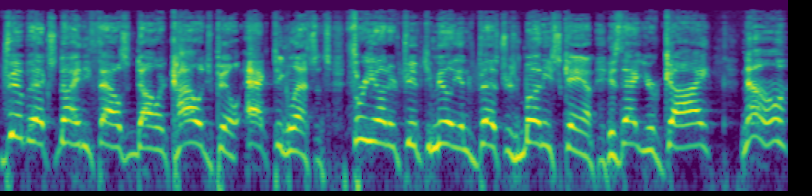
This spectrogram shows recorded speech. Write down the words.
Vivek's $90,000 college bill, acting lessons, 350 million investors money scam. Is that your guy? No.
